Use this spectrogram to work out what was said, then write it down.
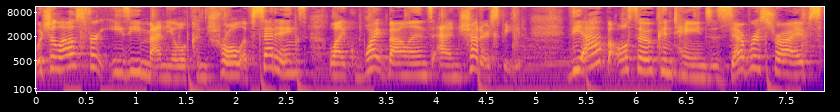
which allows for easy manual control of settings like white balance and shutter speed. The app also contains zebra stripes,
